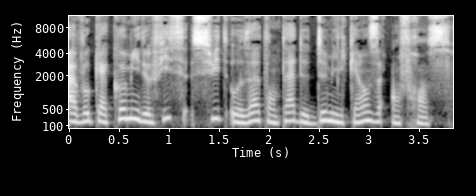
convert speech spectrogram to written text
avocat commis d'office suite aux attentats de 2015 en France.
